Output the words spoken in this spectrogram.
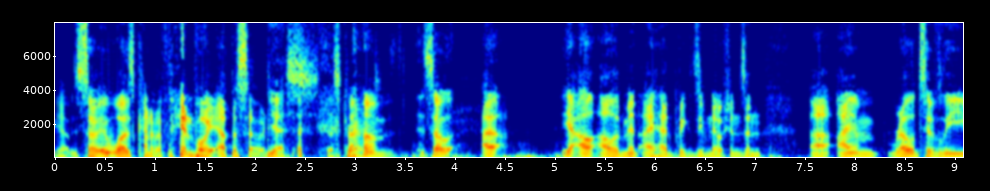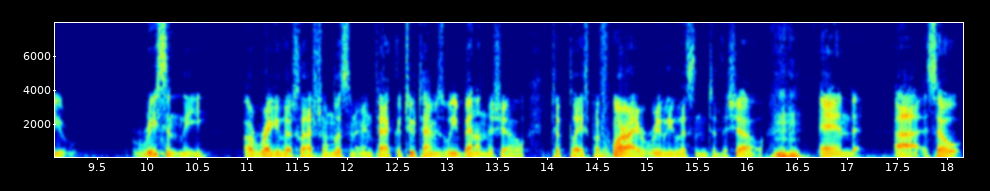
yeah, So it was kind of a fanboy episode. yes, that's correct. Um, so, I, yeah, I'll, I'll admit I had preconceived notions, and uh, I am relatively recently a regular slash film listener. In fact, the two times we've been on the show took place before I really listened to the show, Mhm. and uh, so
